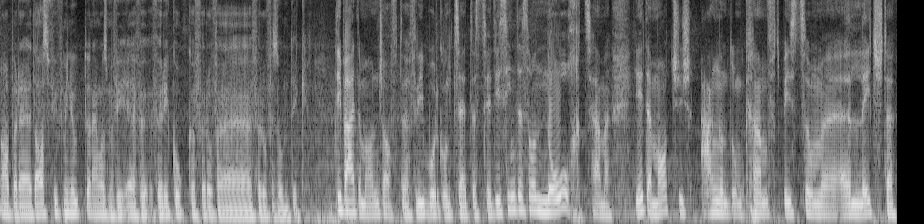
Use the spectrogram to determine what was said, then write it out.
aber äh, das fünf Minuten muss man für, äh, für, gucken für auf, äh, für auf den Sonntag. Die beiden Mannschaften, Freiburg und ZSC, die sind so noch zusammen. Jeder Match ist eng und umkämpft bis zum äh, letzten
